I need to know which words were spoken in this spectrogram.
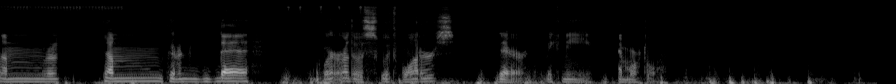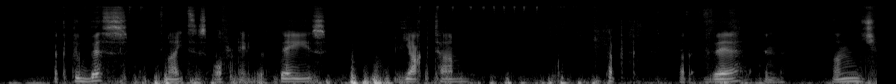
amritam kirde. Where are those swift waters? There, make me immortal. Aktubis, nights is alternating with days. Vyaktam, pep of ve and unj,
